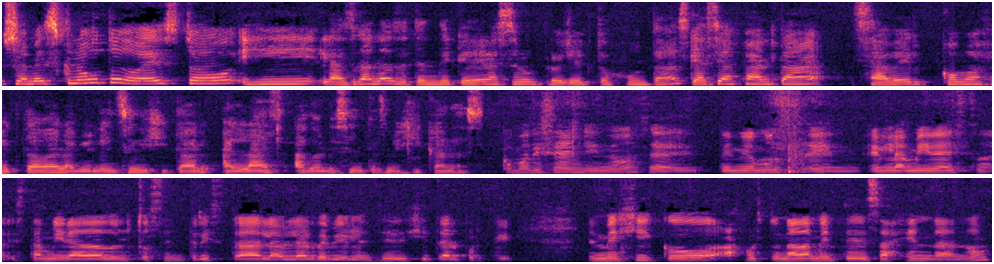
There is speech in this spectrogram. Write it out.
Se mezcló todo esto y las ganas de, de querer hacer un proyecto juntas, que hacía falta saber cómo afectaba la violencia digital a las adolescentes mexicanas. Como dice Angie, ¿no? Teníamos en, en la mira esta, esta mirada adultocentrista al hablar de violencia digital, porque en México afortunadamente es agenda, ¿no?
